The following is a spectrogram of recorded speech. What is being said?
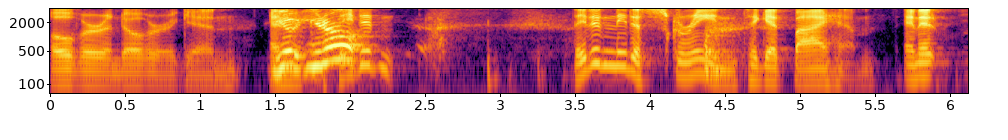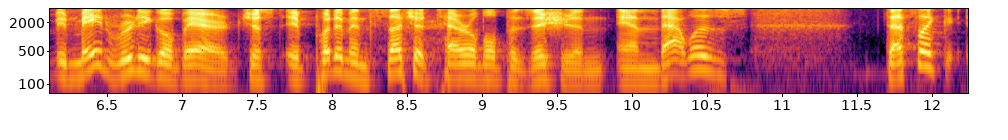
over and over again. And You- you know- they didn't they didn't need a screen to get by him. And it it made Rudy Gobert just it put him in such a terrible position and that was that's like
